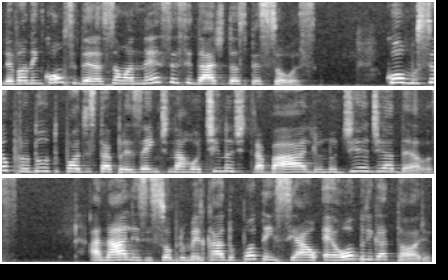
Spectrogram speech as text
levando em consideração a necessidade das pessoas. Como seu produto pode estar presente na rotina de trabalho, no dia a dia delas. Análise sobre o mercado potencial é obrigatório,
